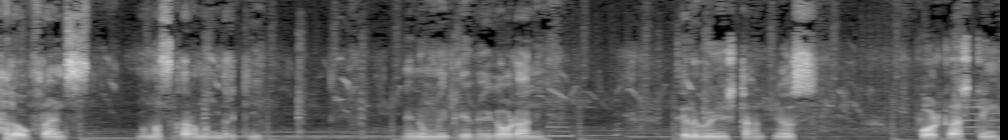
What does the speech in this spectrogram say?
హలో ఫ్రెండ్స్ నమస్కారం అందరికీ. నేను మీ దేవే గౌడాని. తెలుగు ఇన్స్టాంట్ న్యూస్ పోడ్కాస్టింగ్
